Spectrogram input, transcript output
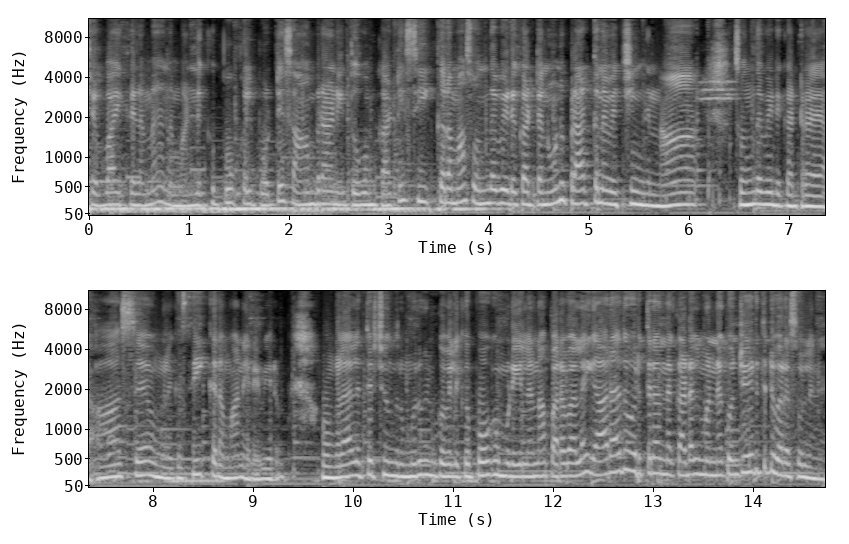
செவ்வாய்க்கிழமை அந்த மண்ணுக்கு பூக்கள் போட்டு சாம்பிராணி தூவம் காட்டி சீக்கிரமா சொந்த வீடு கட்டணும்னு பிரார்த்தனை வச்சீங்கன்னா சொந்த வீடு கட்டுற ஆசை உங்களுக்கு சீக்கிரமா நிறைவேறும். உங்களால திருச்செந்தூர் முருகன் கோவிலுக்கு போக முடியலன்னா பரவாயில்ல. யாராவது ஒருத்தர் அந்த கடல் மண்ணை கொஞ்சம் எடுத்துட்டு வர சொல்லுங்க.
